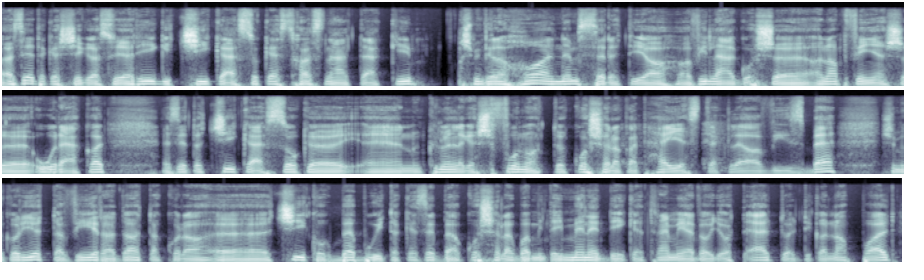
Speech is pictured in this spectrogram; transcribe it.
Az érdekesség az, hogy a régi csíkászok ezt használták ki, és mivel a hal nem szereti a, a világos, a napfényes órákat, ezért a csíkászok ilyen különleges fonott kosarakat helyeztek le a vízbe, és amikor jött a víradat, akkor a, csíkok bebújtak ezekbe a kosarakba, mint egy menedéket remélve, hogy ott eltöltik a nappalt,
